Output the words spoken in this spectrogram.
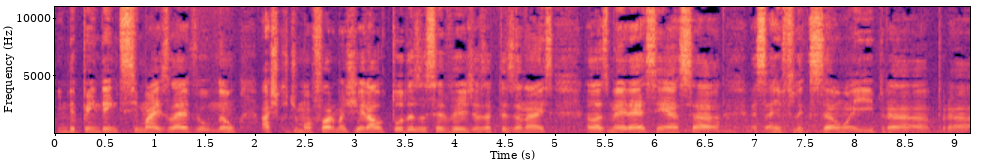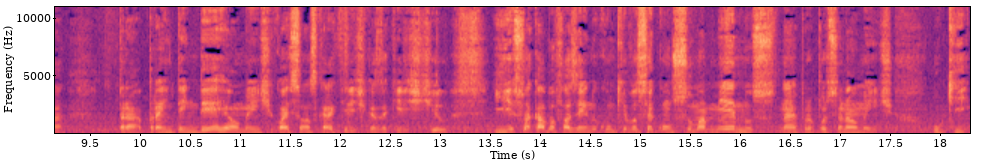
independente se mais leve ou não. Acho que de uma forma geral todas as cervejas artesanais elas merecem essa, essa reflexão aí para para entender realmente quais são as características daquele estilo e isso acaba fazendo com que você consuma menos, né, proporcionalmente, o que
